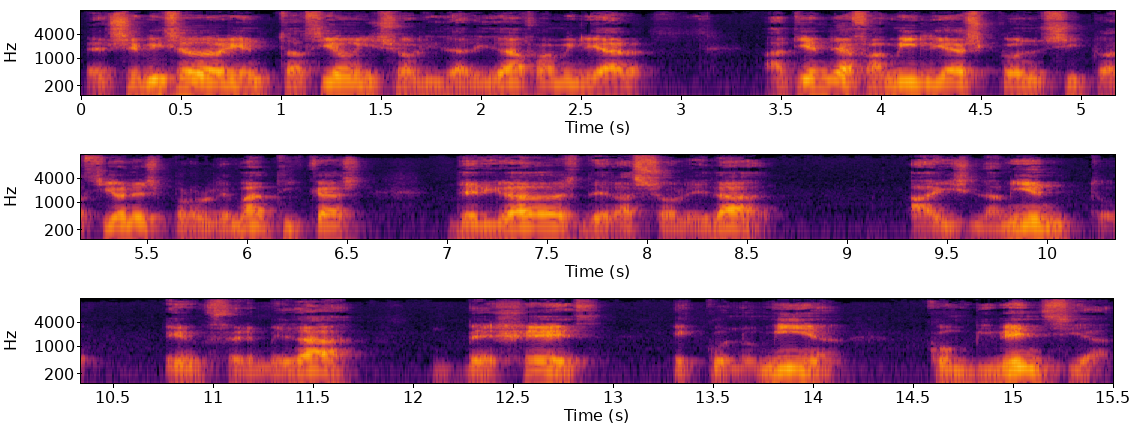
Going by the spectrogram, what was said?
el servicio de orientación y solidaridad familiar atiende a familias con situaciones problemáticas derivadas de la soledad, aislamiento, enfermedad, vejez, economía, convivencia,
